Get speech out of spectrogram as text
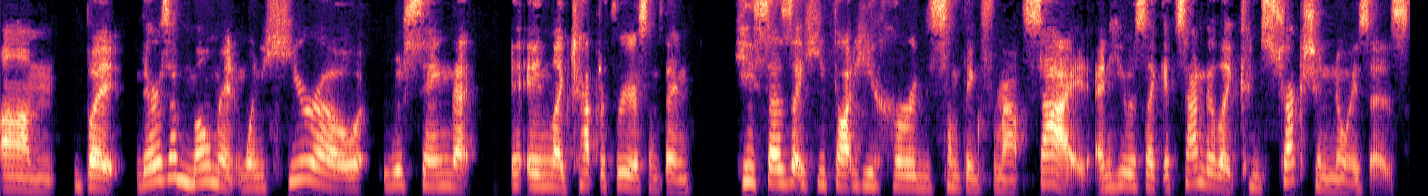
Um, but there's a moment when Hiro was saying that in like chapter three or something, he says that he thought he heard something from outside, and he was like, it sounded like construction noises.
